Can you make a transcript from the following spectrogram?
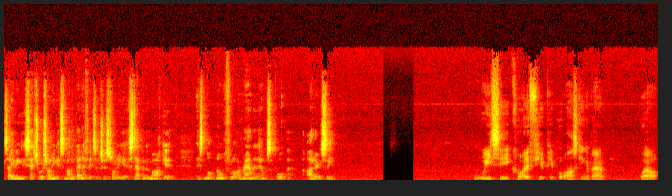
savings, etc., or trying to get some other benefits, or just trying to get a step in the market, there's not an awful lot around that helps support that. I don't see. We see quite a few people asking about, well,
